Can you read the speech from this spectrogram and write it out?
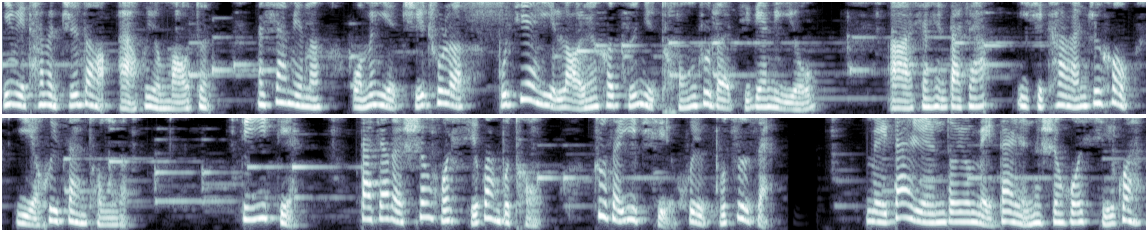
因为他们知道啊会有矛盾。那下面呢，我们也提出了不建议老人和子女同住的几点理由，啊，相信大家一起看完之后也会赞同的。第一点，大家的生活习惯不同，住在一起会不自在。每代人都有每代人的生活习惯。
